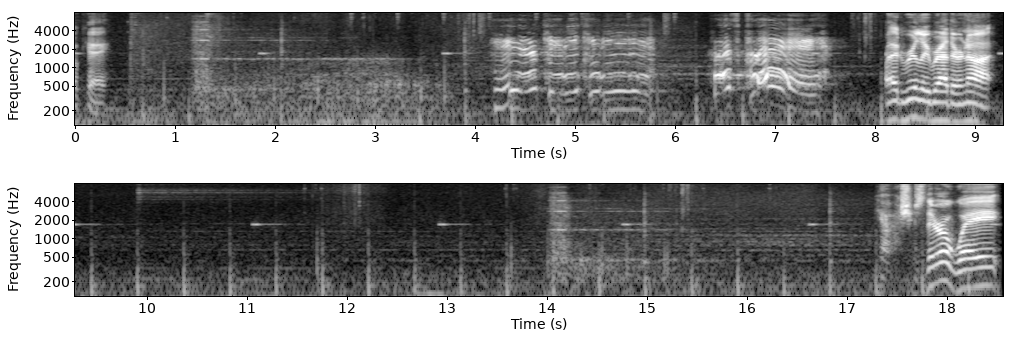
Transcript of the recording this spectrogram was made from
Okay. Here, kitty, kitty. Let's play. I'd really rather not. Gosh, is there a way...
